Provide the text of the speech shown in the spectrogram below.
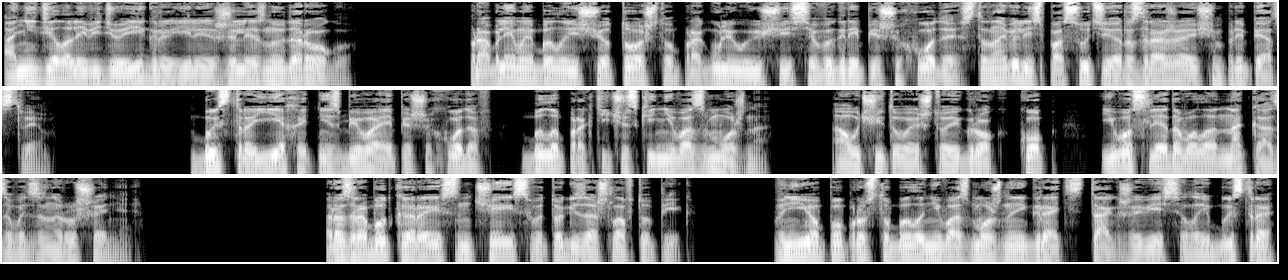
Они делали видеоигры или железную дорогу. Проблемой было еще то, что прогуливающиеся в игре пешеходы становились, по сути, раздражающим препятствием. Быстро ехать, не сбивая пешеходов, было практически невозможно, а учитывая, что игрок — коп, его следовало наказывать за нарушение. Разработка Race Chase в итоге зашла в тупик. В нее попросту было невозможно играть так же весело и быстро,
